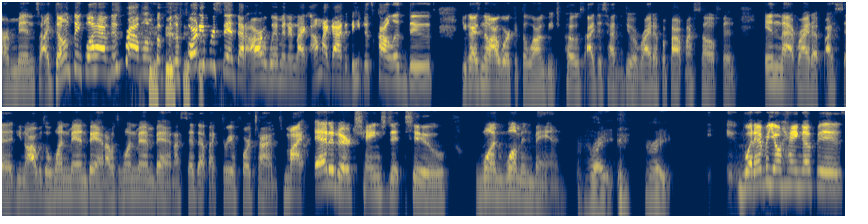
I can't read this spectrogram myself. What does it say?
are men so i don't think we'll have this problem but for the 40% that are women and like oh my god did he just call us dudes you guys know i work at the long beach post i just had to do a write-up about myself and in that write up, I said, you know, I was a one man band. I was a one man band. I said that like three or four times. My editor changed it to one woman band. right right Whatever your hang up is,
